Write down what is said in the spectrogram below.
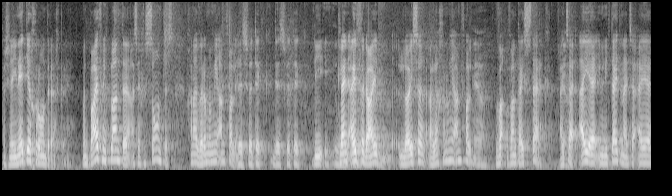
As jy net jou grond regkry. Want baie van die plante as hy gesond is, gaan daai wurm hom nie aanval nie. dis wat ek dis wat ek Die klein eife daai luise, hulle gaan hom nie aanval nie. ja. Wa want hy's sterk. Hy het Ja. sy eie immuniteit en hy het sy eie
